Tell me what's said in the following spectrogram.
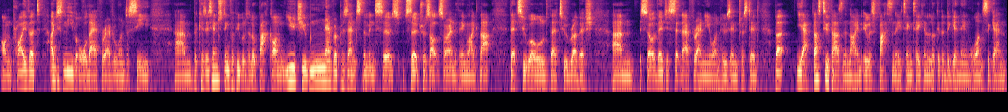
on private. I just leave it all there for everyone to see. Um, because it's interesting for people to look back on. YouTube never presents them in search, search results or anything like that. They're too old, they're too rubbish. Um, so they just sit there for anyone who's interested. But yeah, that's 2009. It was fascinating taking a look at the beginning once again.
